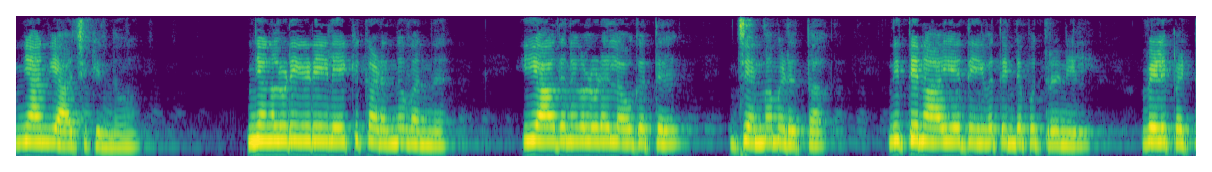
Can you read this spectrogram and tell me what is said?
ഞാൻ യാചിക്കുന്നു. ഞങ്ങളുടെ ഇടയിലേക്ക് കടന്നു വന്ന് യാതനകളുടെ ലോകത്ത് ജന്മമെടുത്ത നിത്യനായ ദൈവത്തിന്റെ പുത്രനിൽ വെളിപ്പെട്ട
